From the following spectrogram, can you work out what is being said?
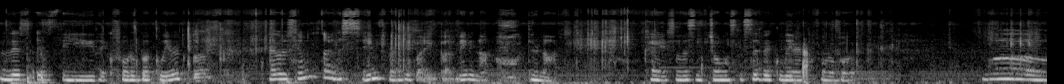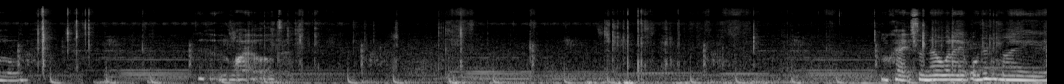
this is the like photo book lyric book. I would assume these are the same for everybody, but maybe not. They're not. Okay, so this is Jongho specific lyric photo book. Whoa. This is wild. Okay, so now when I ordered my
